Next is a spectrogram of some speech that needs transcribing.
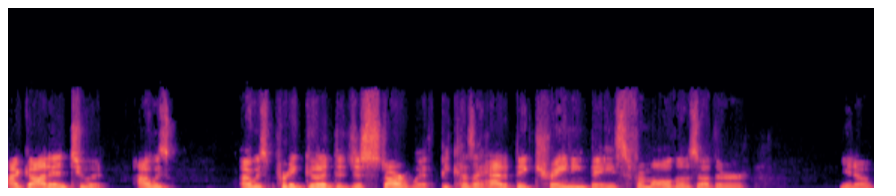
I got into it. I was I was pretty good to just start with because I had a big training base from all those other, you know,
